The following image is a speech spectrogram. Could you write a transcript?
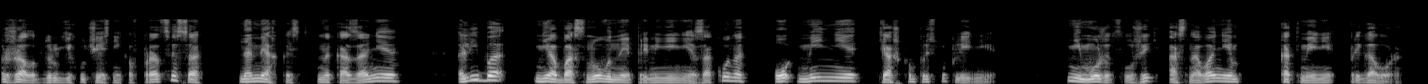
жалоб других участников процесса на мягкость наказания либо необоснованное применение закона о менее тяжком преступлении, не может служить основанием к отмене приговора.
